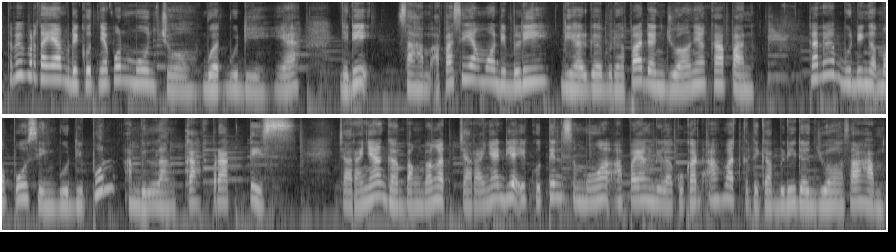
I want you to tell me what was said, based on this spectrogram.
Tapi pertanyaan berikutnya pun muncul buat Budi ya. Jadi saham apa sih yang mau dibeli, di harga berapa dan jualnya kapan? Karena Budi nggak mau pusing, Budi pun ambil langkah praktis. Caranya gampang banget. Caranya dia ikutin semua apa yang dilakukan Ahmad ketika beli dan jual saham.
